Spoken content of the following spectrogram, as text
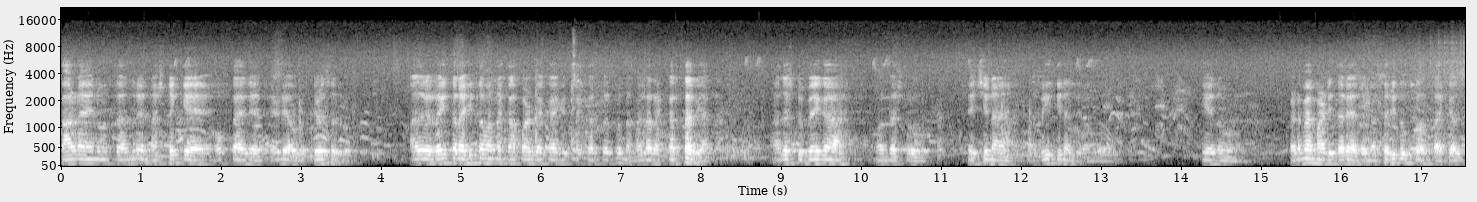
ಕಾರಣ ಏನು ಅಂತ ಅಂದರೆ ನಷ್ಟಕ್ಕೆ ಹೋಗ್ತಾ ಇದೆ ಅಂತ ಹೇಳಿ ಅವರು ತಿಳಿಸಿದ್ರು. ಆದರೆ ರೈತರ ಹಿತವನ್ನು ಕಾಪಾಡಬೇಕಾಗಿರ್ತಕ್ಕಂಥದ್ದು ನಮ್ಮೆಲ್ಲರ ಕರ್ತವ್ಯ. ಆದಷ್ಟು ಬೇಗ ಒಂದಷ್ಟು ಹೆಚ್ಚಿನ ರೀತಿಯಲ್ಲಿ ಒಂದು ಏನು ಕಡಿಮೆ ಮಾಡಿದ್ದಾರೆ ಅದನ್ನು ಸರಿದೂಗಿಸುವಂತ ಕೆಲಸ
